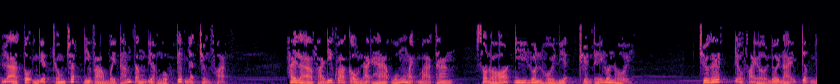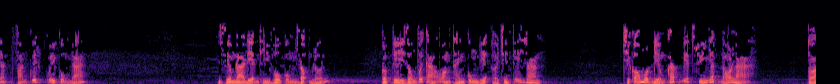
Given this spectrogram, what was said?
là tội nghiệt trồng chất đi vào 18 tầng địa ngục tiếp nhận trừng phạt, hay là phải đi qua cầu nại hà uống mạnh bà thang, sau đó đi luân hồi điện chuyển thế luân hồi. Trước hết đều phải ở nơi này tiếp nhận phán quyết cuối cùng đã. Diêm La Điện thì vô cùng rộng lớn, cực kỳ giống với cả Hoàng Thành Cung Điện ở trên thế gian. Chỉ có một điểm khác biệt duy nhất đó là tòa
